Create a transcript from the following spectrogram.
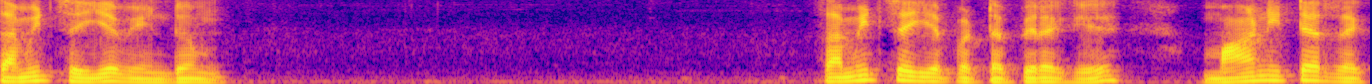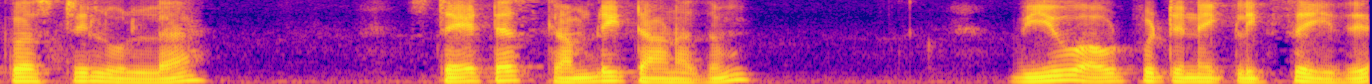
சப்மிட் செய்ய வேண்டும். சப்மிட் செய்யப்பட்ட பிறகு மானிட்டர் ரெக்வஸ்டில் உள்ள ஸ்டேட்டஸ் கம்ப்ளீட் ஆனதும் வியூ அவுட்புட்டினை கிளிக் செய்து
